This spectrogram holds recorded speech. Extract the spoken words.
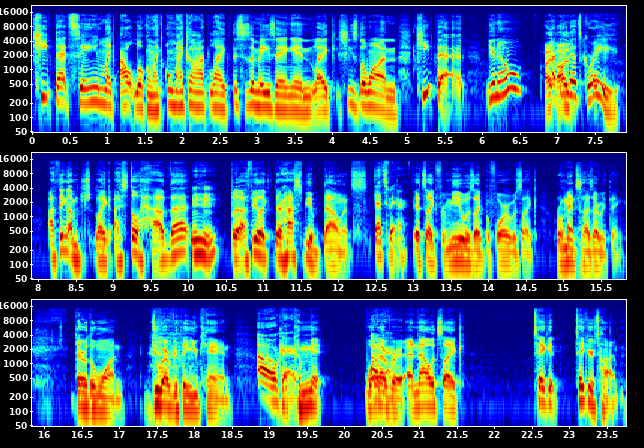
keep that same like outlook on like, oh my god, like this is amazing and like she's the one. Keep that. You know, I, I- think I- that's great. i think i'm like i still have that mm-hmm. but i feel like there has to be a balance That's fair. it's like for me it was like before it was like romanticize everything they're the one do everything you can Oh, okay. commit whatever and now it's like take it take your time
